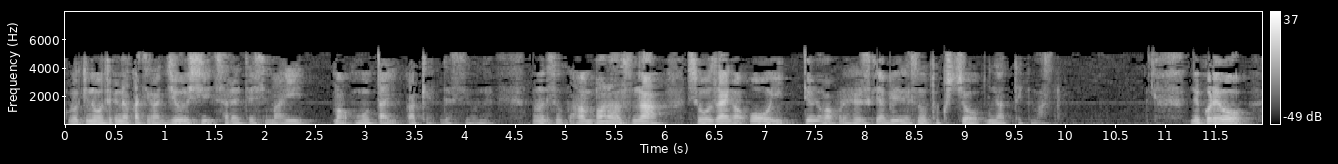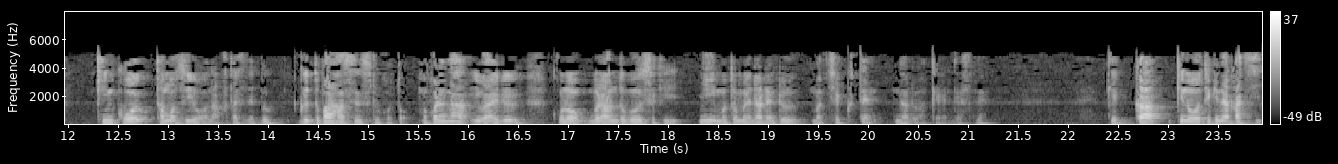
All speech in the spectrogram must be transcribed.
この機能的な価値が重視されてしまい、まあ、重たいわけですよね。なので、すごくアンバランスな商材が多いっていうのが、これヘルスケアビジネスの特徴になってきます。で、これを均衡を保つような形でグッドバランスにすること。これがいわゆるこのブランド分析に求められるチェック点になるわけですね。結果、機能的な価値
